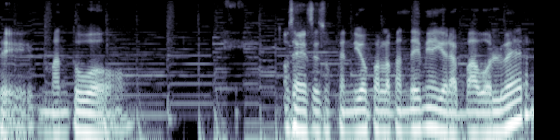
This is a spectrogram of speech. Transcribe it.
se mantuvo, o sea, que se suspendió por la pandemia y ahora va a volver.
